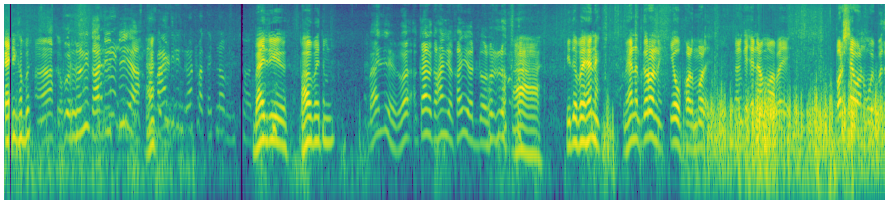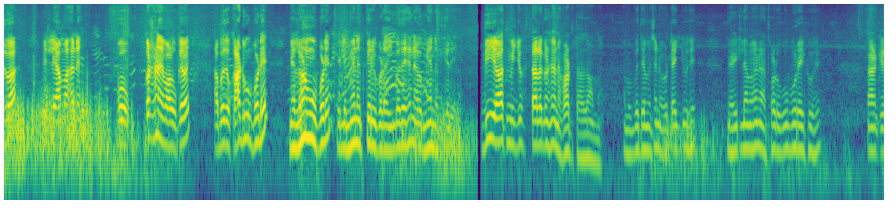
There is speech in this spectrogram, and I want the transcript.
કાઢી ખબર? હા ખબર તો નહીં કાઢી છે બાજરીનો રોટલો કેટલો મીઠો બાજરી ભાવ ભાઈ તમને? બાજરી, કાલે રોટલો. હા હા. એ તો ભાઈ હે ને મહેનત કરો ને, એવું ફળ મળે. કારણ કે છે ને આમાં ભાઈ પરસેવાનું હોય બધું આ. એટલે આમાં છે ને બહુ કઠણાઈવાળું કહેવાય. આ બધું કાઢવું પડે ને લણવું પડે, એટલે મહેનત કરવી પડે. એ બધા છે ને મહેનત કરે. દી હાથમી જો તાલગણ છે ને વાટતા હતા આમાં. આમાં બધામાં છે ને વટાઈ ગયું છે. ને એટલામાં છે ને થોડુંક ઊભું રાખ્યું છે. કારણ કે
